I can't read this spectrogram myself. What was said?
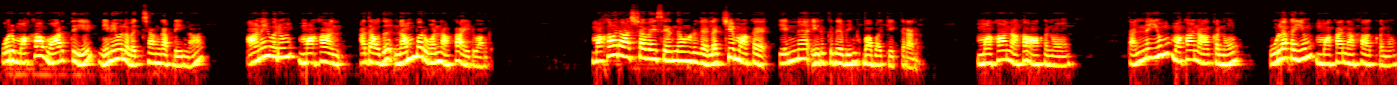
ஒரு மகா வார்த்தையை நினைவில் வச்சாங்க அப்படின்னா அனைவரும் மகான் அதாவது நம்பர் ஒன் ஆக ஆயிடுவாங்க. மகாராஷ்டிராவை சேர்ந்தவங்களுடைய லட்சியமாக என்ன இருக்குது அப்படின்னு பாபா கேட்குறாங்க மகானாக ஆகணும். தன்னையும் மகான் ஆக்கணும். உலகையும் மகானாக ஆக்கணும்.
